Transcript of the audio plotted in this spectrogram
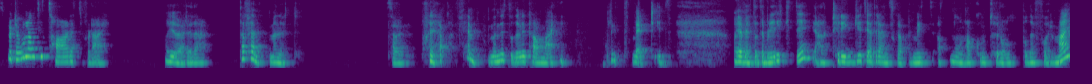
Spurte jeg hvor lang tid tar dette for deg å gjøre det? Ta 15 minutter, sa hun. Ja, 15 minutter, og det vil ta meg litt mer tid. Og jeg vet at det blir riktig. Jeg har trygghet i at regnskapet mitt, at noen har kontroll på det for meg.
